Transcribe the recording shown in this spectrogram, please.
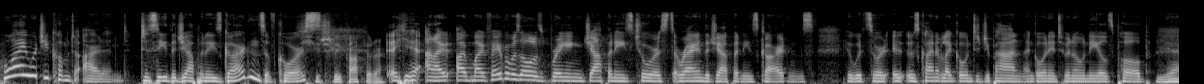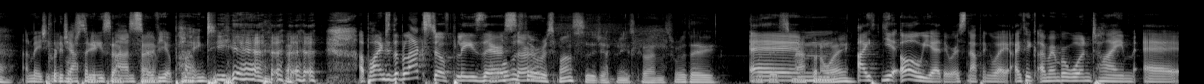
Why would you come to Ireland to see the Japanese gardens? Of course. Hugely popular. Uh, Yeah, and I, I my favorite was always bringing Japanese tourists around the Japanese gardens who would sort. It was kind of like going to Japan and going into an O'Neill's pub. Yeah. and making a Japanese man serve you a pint. Yeah, a pint of the black stuff, please, there, what was sir. their response to the Japanese gardens? Were they, were they snapping Um, away? I yeah. Oh yeah, they were snapping away. I think I remember one time uh, uh,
